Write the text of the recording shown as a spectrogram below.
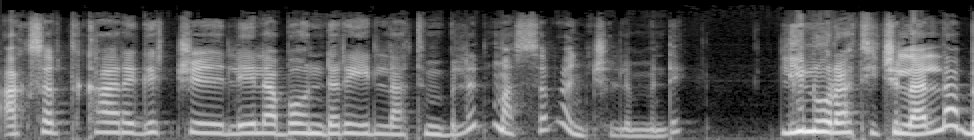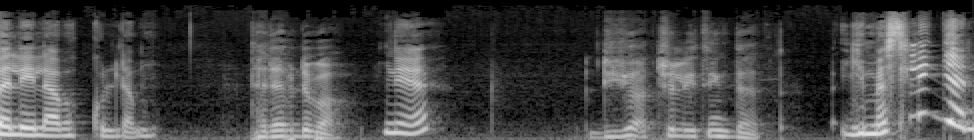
accept ካረገች ሌላ boundary የላትም ብለን ማሰብ አንችልም እንዴ? ሊኖራት ይችላላ በሌላ በኩል ደግሞ። ተደብድባ? ይመስለኛል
